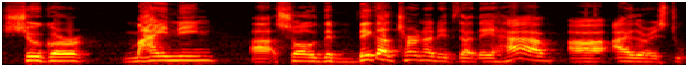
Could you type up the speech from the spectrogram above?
sugar, mining. Uh, so the big alternatives that they have uh, either is to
